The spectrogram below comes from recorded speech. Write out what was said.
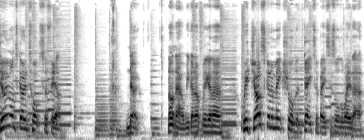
Do we want to go and talk to Sophia? No. Not now. We're gonna we're gonna we're just gonna make sure that database is all the way there.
